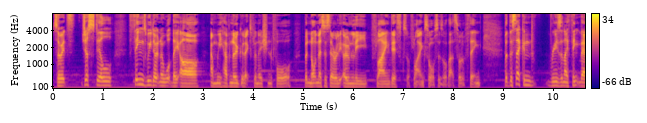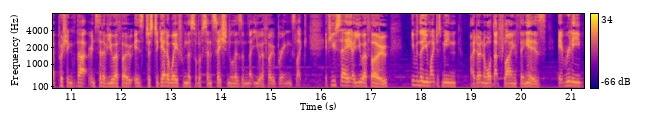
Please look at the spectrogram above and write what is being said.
So it's just still things we don't know what they are and we have no good explanation for, but not necessarily only flying discs or flying saucers or that sort of thing. But the second reason I think they're pushing that instead of UFO is just to get away from the sort of sensationalism that UFO brings. Like, if you say a UFO, even though you might just mean, I don't know what that flying thing is, it really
